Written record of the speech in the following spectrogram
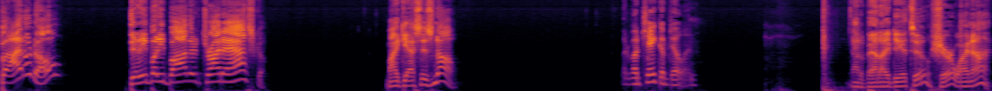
But I don't know. Did anybody bother to try to ask him? My guess is no. What about Jakob Dylan? Not a bad idea, too. Sure, why not?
